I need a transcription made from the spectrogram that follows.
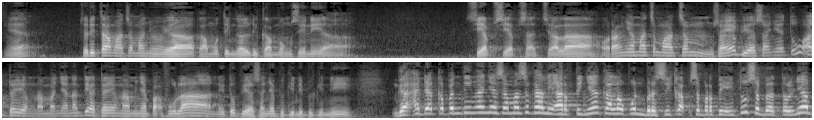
Ya, cerita macam-macam ya, kamu tinggal di kampung sini ya siap-siap sajalah. Orangnya macam-macam. Saya biasanya itu ada yang namanya nanti ada yang namanya Pak Fulan, itu biasanya begini-begini. Enggak ada kepentingannya sama sekali. Artinya kalaupun bersikap seperti itu sebetulnya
